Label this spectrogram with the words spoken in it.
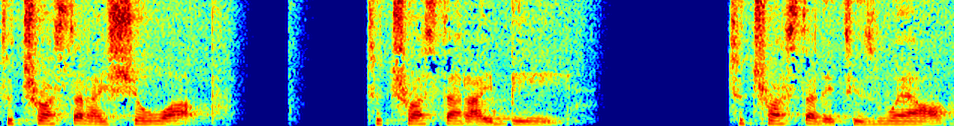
to trust that I show up, to trust that I be, to trust that it is well,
